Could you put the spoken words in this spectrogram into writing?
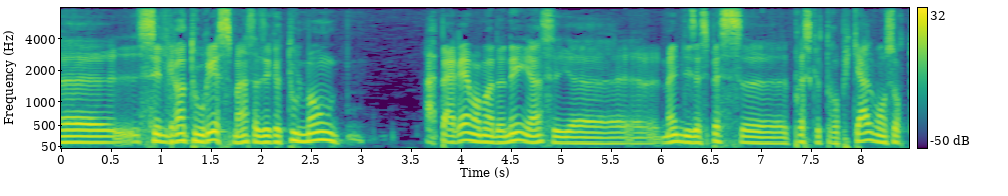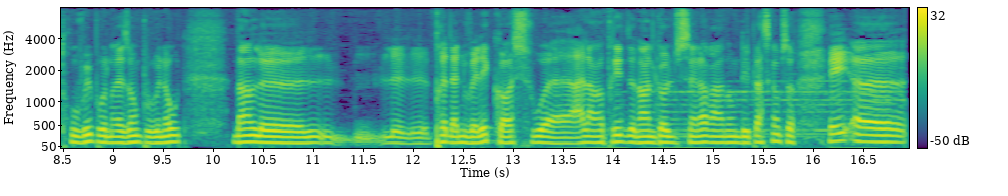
euh, c'est le grand tourisme, hein, c'est-à-dire que tout le monde apparaît à un moment donné. Hein, c'est euh, même les espèces euh, presque tropicales vont se retrouver pour une raison ou pour une autre dans le, près de la Nouvelle-Écosse ou à, l'entrée dans le golfe du Saint-Laurent, donc des places comme ça. Et euh,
